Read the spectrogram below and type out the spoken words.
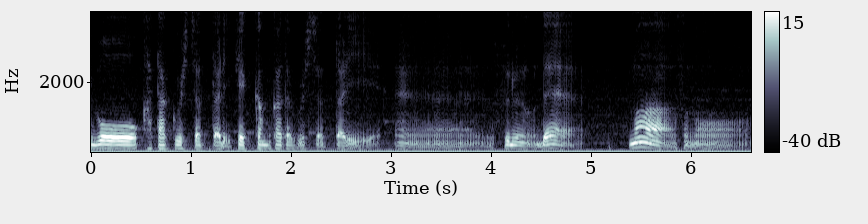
胞を硬くしちゃったり血管硬くしちゃったり、えー、するのでまあその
